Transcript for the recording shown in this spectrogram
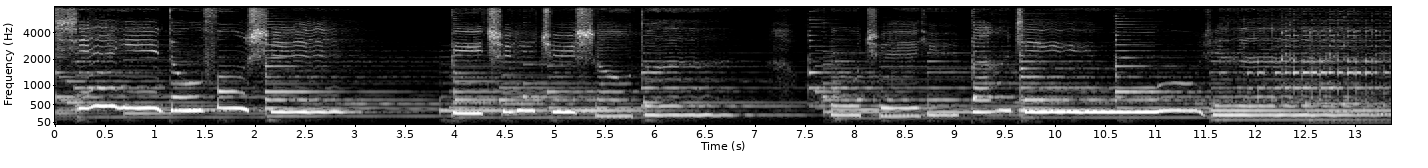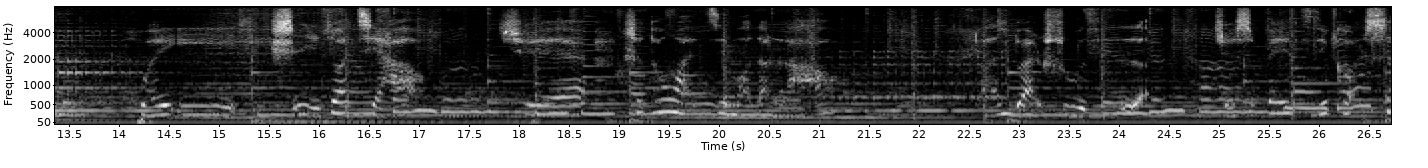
写一段风雪，笔痴句少短，忽觉已把尽无人。回忆是一座桥，却是通往寂寞的牢。短短数字，却是悲戚可伤。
